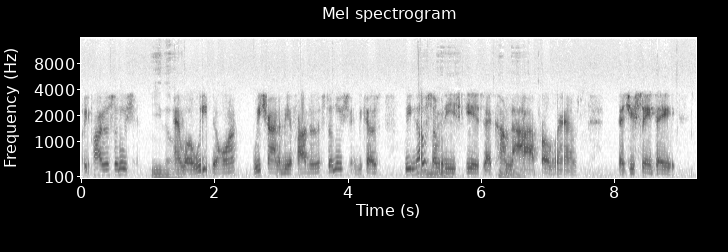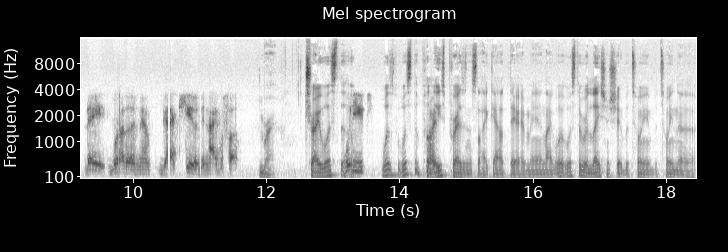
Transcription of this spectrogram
or you're part of the solution. Either. And what we doing, we trying to be a part of the solution because we know some of these kids that come to our programs that you think they they brother and them got killed the night before. Right. Trey, what's the What do you- what's what's the police presence like out there, man? Like, what, what's the relationship between between the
